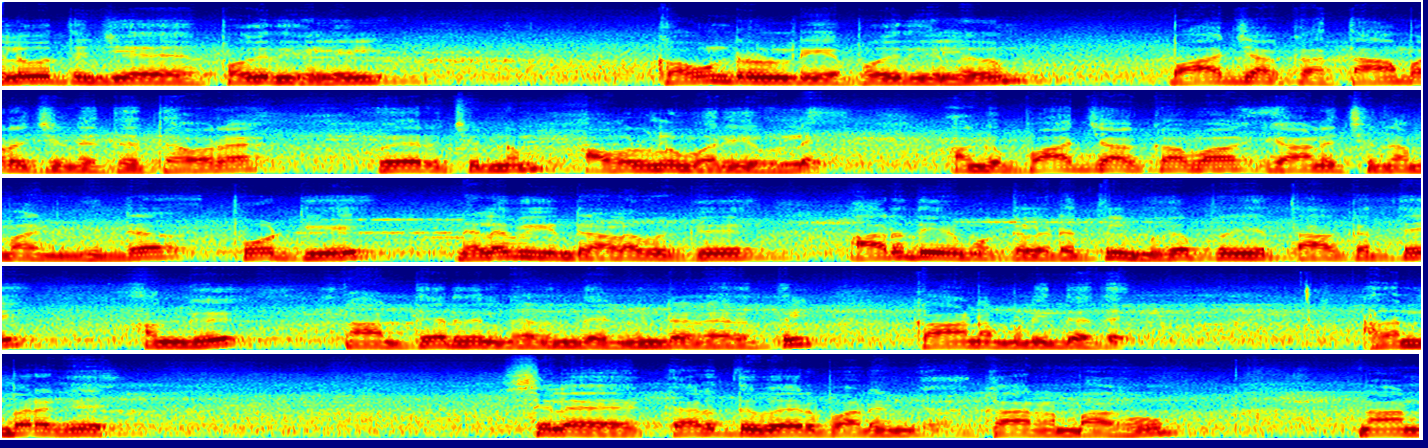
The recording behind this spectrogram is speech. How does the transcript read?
எழுபத்தஞ்சு பகுதிகளில் கவுண்டருடைய பகுதிகளிலும் பாஜக தாமரை சின்னத்தை தவிர வேறு சின்னம் அவர்களும் வரையவில்லை. அங்கு பாஜகவா யானை சின்னமா என்கின்ற போட்டியை நிலவுகின்ற அளவுக்கு அருந்திய மக்களிடத்தில் மிகப்பெரிய தாக்கத்தை அங்கு நான் தேர்தல் நடந்த நின்ற நேரத்தில் காண முடிந்தது. அதன் பிறகு சில கருத்து வேறுபாடு காரணமாகவும் நான்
